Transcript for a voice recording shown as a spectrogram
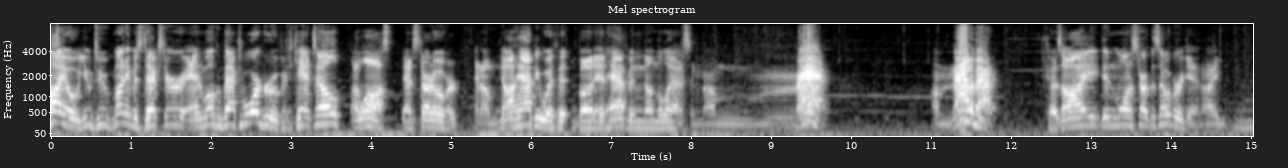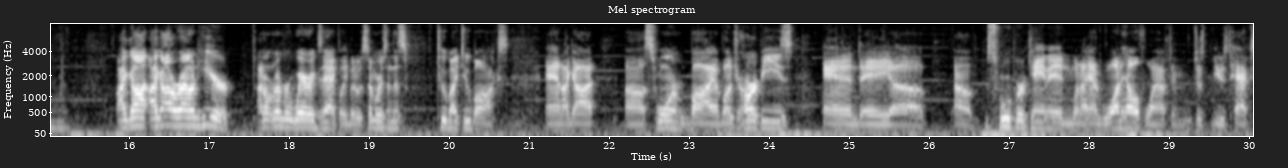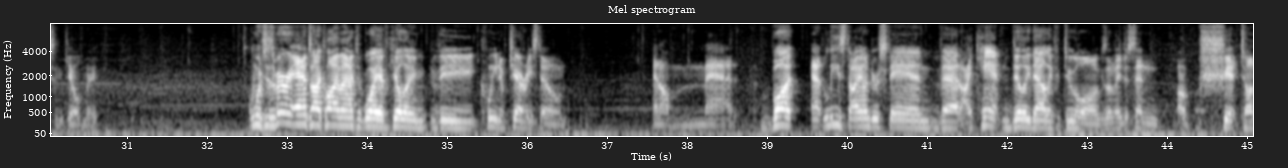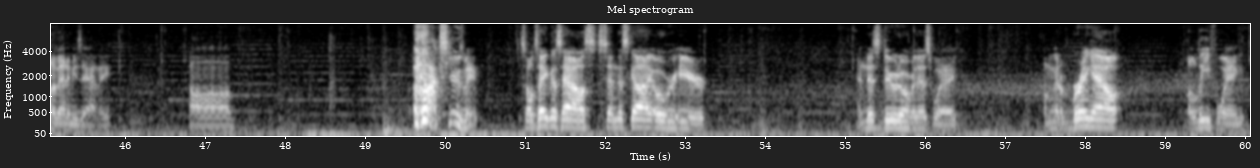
Hi-oh, YouTube, my name is Dexter, and welcome back to Wargroove. If you can't tell, I lost. I had to start over. And I'm not happy with it, but it happened nonetheless, and I'm mad. I'm mad about it. Because I didn't want to start this over again. I I got I got around here. I don't remember where exactly, but it was somewhere in this 2x2 box. And I got uh, swarmed by a bunch of harpies and a... Uh, uh, Swooper came in when I had one health left and just used Hex and killed me. Which is a very anticlimactic way of killing the Queen of Cherrystone. And I'm mad. But at least I understand that I can't dilly-dally for too long, because then they just send a shit ton of enemies at me. Uh, excuse me. So I'll take this house, send this guy over here, and this dude over this way. I'm gonna bring out a leaf wing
